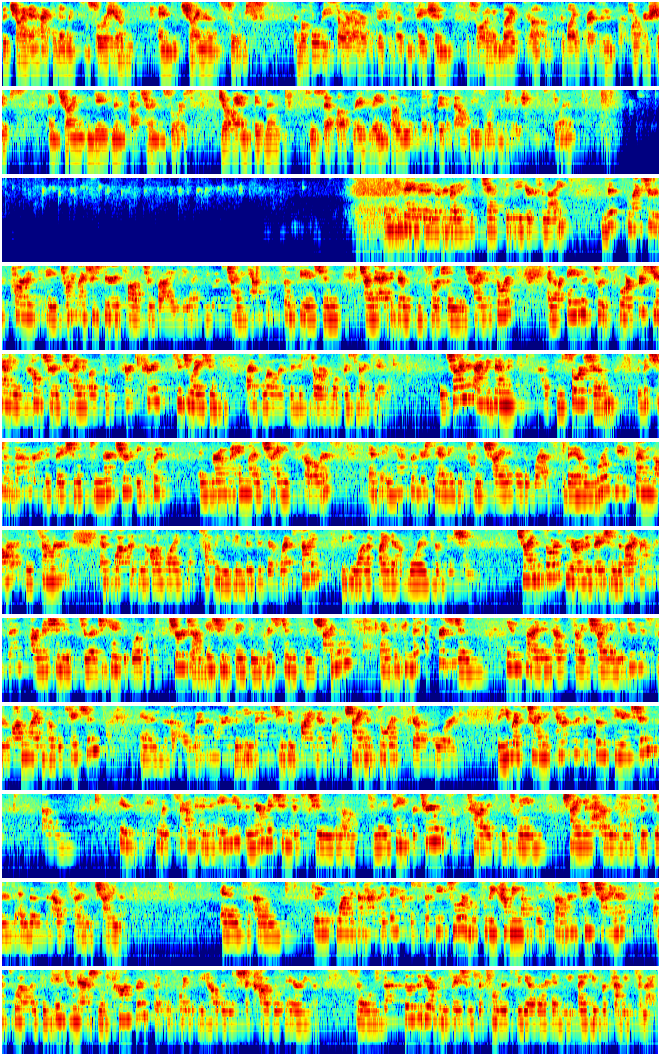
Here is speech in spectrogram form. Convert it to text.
the China Academic Consortium, and China Source. And before we start our official presentation, I just want to invite uh, the Vice President for Partnerships and China Engagement at China Source, Joann Pittman, to step up briefly and tell you a little bit about these organizations. Joanne? Thank you, David, and everybody for the chance to be here tonight. This lecture is part of a joint lecture series sponsored by the U.S. China Catholic Association, China Academic Consortium, and China Source. And our aim is to explore Christianity and culture in China, both from the current situation as well as a historical perspective. The China Academic uh, Consortium, the mission of that organization is to nurture, equip, and grow mainland Chinese scholars and to enhance understanding between China and the West. They have a worldview seminar this summer, as well as an online book club, and you can visit their website if you want to find out more information. China Source, the organization that I represent, our mission is to educate the global church on issues facing Christians in China and to connect Christians inside and outside China. We do this through online publications and uh, webinars and events, you can find us at chinasource.org. The U.S. China Catholic Association um, is was founded in the 80s, and their mission is to um, to maintain fraternal ties between Chinese brothers and sisters and those outside of China. And um, they wanted to highlight they have a study tour, hopefully coming up this summer to China as well as an international conference that was going to be held in the Chicago area. So that's those are the organizations that pull this together, and we thank you for coming tonight.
